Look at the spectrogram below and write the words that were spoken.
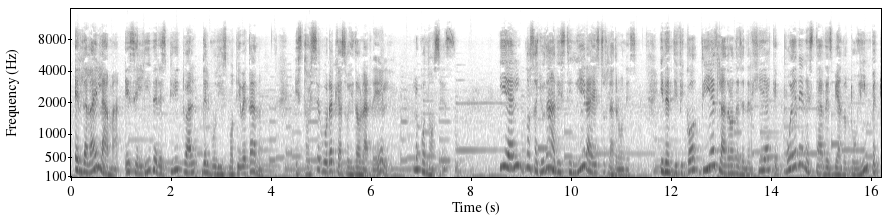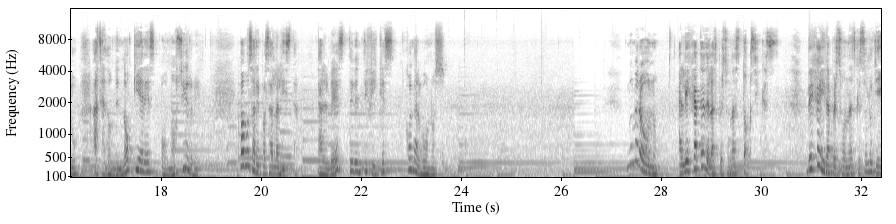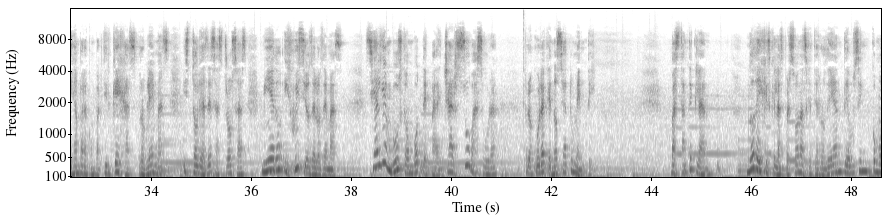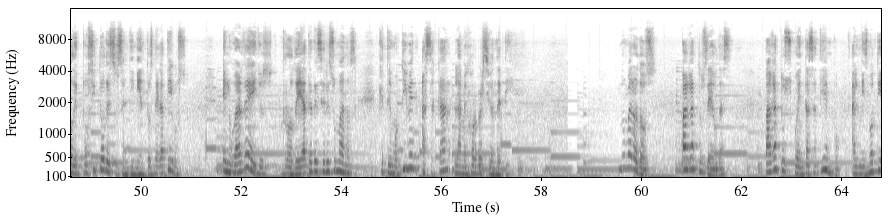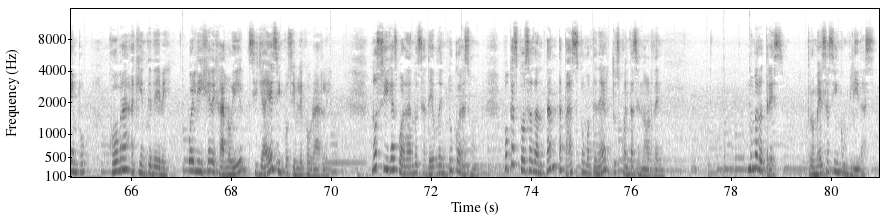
El Dalai Lama es el líder espiritual del budismo tibetano. Estoy segura que has oído hablar de él. ¿Lo conoces? Y él nos ayuda a distinguir a estos ladrones. Identificó 10 ladrones de energía que pueden estar desviando tu ímpetu hacia donde no quieres o no sirve. Vamos a repasar la lista. Tal vez te identifiques con algunos. Número 1 Aléjate de las personas tóxicas. Deja ir a personas que solo llegan para compartir quejas, problemas, historias desastrosas, miedo y juicios de los demás. Si alguien busca un bote para echar su basura, procura que no sea tu mente. Bastante claro. No dejes que las personas que te rodean te usen como depósito de sus sentimientos negativos. En lugar de ellos, rodéate de seres humanos que te motiven a sacar la mejor versión de ti. Número 2. Paga tus deudas. Paga tus cuentas a tiempo. Al mismo tiempo, cobra a quien te debe o elige dejarlo ir si ya es imposible cobrarle. No sigas guardando esa deuda en tu corazón. Pocas cosas dan tanta paz como tener tus cuentas en orden. Número 3. Promesas incumplidas.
